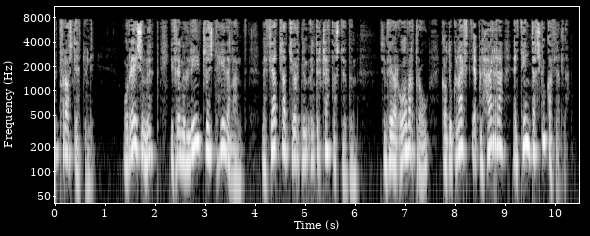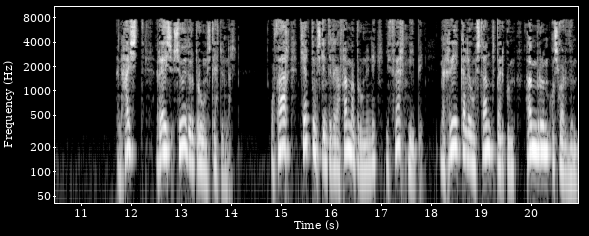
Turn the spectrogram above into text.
upp frá sléttunni og reysum upp í fremur litlaust heiðaland með fjallatjörnum undir klettastöpum sem þegar ofardró gáttu knæft jafnvel herra en tindar skjúkafjalla. En hæst reys söður brún sléttunar og þar fjallum skindilega framabrúninni í þvernýpi með reikalegum standbergum, hömrum og skörðum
